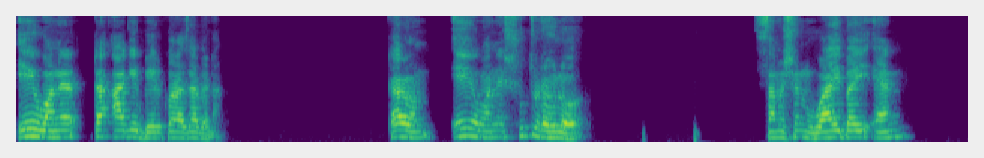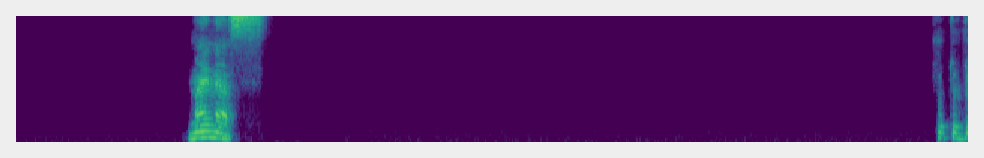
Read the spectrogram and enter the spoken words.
এ ওয়ান এরটা আগে বের করা যাবে না। কারণ এ ওয়ানের সূত্রটা হলো summation Y by N minus সূত্রটা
